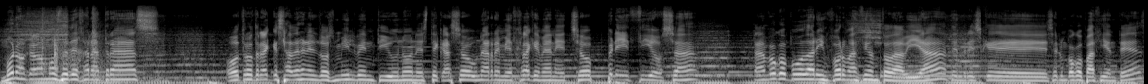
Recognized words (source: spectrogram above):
Bueno, acabamos de dejar atrás otro track que saldrá en el 2021, en este caso una remezcla que me han hecho preciosa. Tampoco puedo dar información todavía, tendréis que ser un poco pacientes.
